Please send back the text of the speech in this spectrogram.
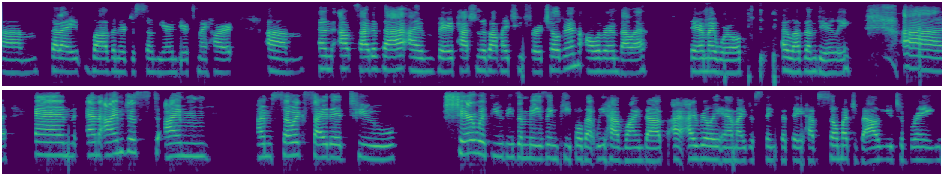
um, that I love and are just so near and dear to my heart. Um, and outside of that, I'm very passionate about my two fur children, Oliver and Bella. They're my world. I love them dearly. Uh, and and I'm just I'm I'm so excited to share with you these amazing people that we have lined up. I, I, really am. I just think that they have so much value to bring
